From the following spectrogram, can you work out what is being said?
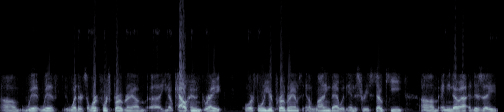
um, with, with whether it's a workforce program, uh, you know, Calhoun Great, or four year programs, and aligning that with industry is so key. Um, and you know, I, there's a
